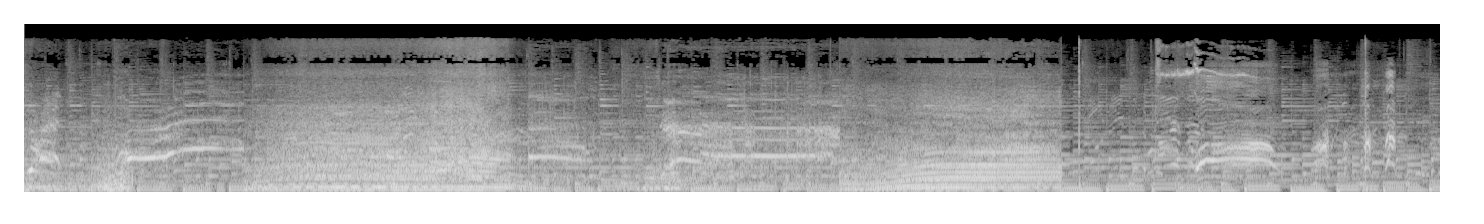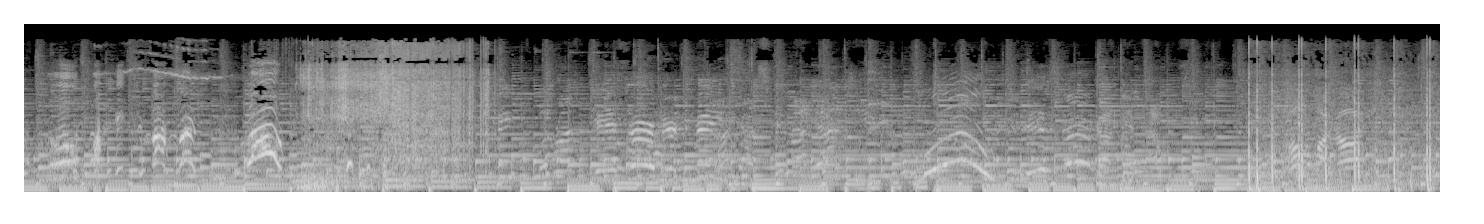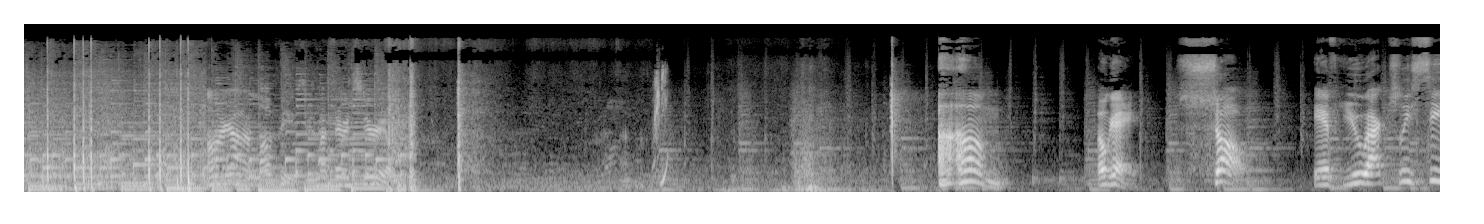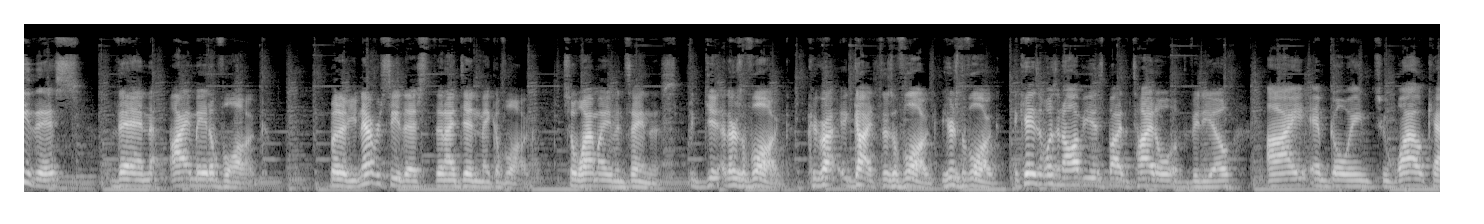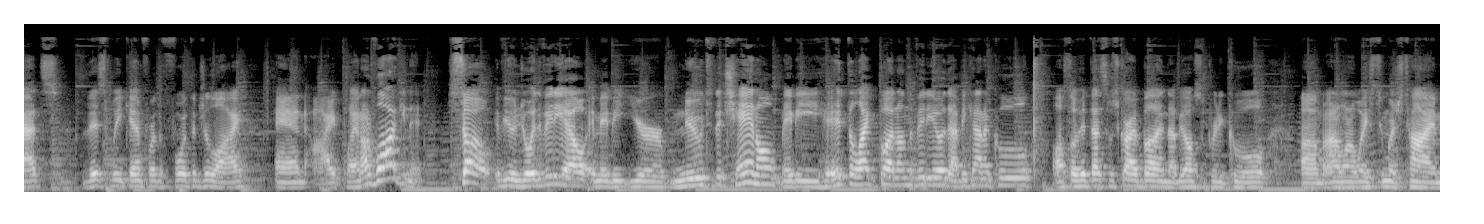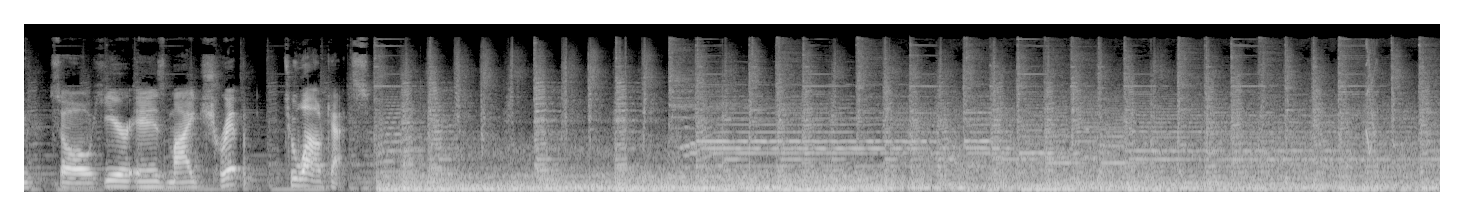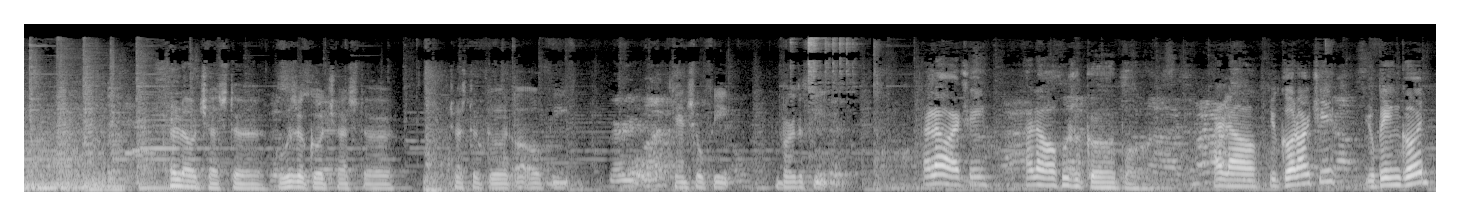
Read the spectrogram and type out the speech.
Oh Okay, so if you actually see this, then I made a vlog. But if you never see this, then I didn't make a vlog. So why am I even saying this? There's a vlog. Congra- guys, there's a vlog. Here's the vlog. In case it wasn't obvious by the title of the video, I am going to Wildcats this weekend for the 4th of July, and I plan on vlogging it. So if you enjoyed the video and maybe you're new to the channel, maybe hit the like button on the video. That'd be kind of cool. Also hit that subscribe button. That'd be also pretty cool. Um, I don't want to waste too much time. So here is my trip to Wildcats. Hello, Chester. Who's a good Chester? Chester good. Uh oh, feet. Can't show feet. Bird the feet. Hello, Archie. Hello, who's a good boy? Hello. You good, Archie? You being good?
